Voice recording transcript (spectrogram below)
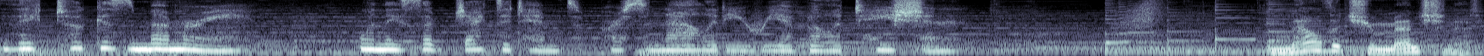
They took his memory when they subjected him to personality rehabilitation. Now that you mention it,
